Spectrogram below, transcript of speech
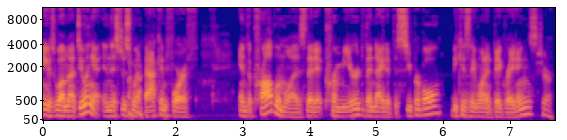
And he goes, Well, I'm not doing it. And this just went back and forth. And the problem was that it premiered the night of the Super Bowl because they wanted big ratings. Sure.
